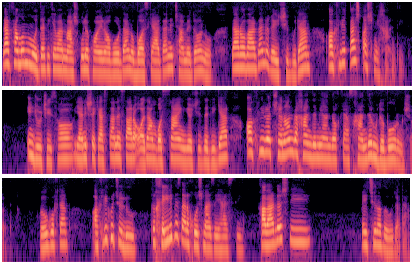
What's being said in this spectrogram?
در تمام مدتی که من مشغول پایین آوردن و باز کردن چمدان و درآوردن قیچی بودم آکلی قشقش میخندید. اینجور چیزها یعنی شکستن سر آدم با سنگ یا چیز دیگر آکلی را چنان به خنده میانداخت که از خنده روده بر می‌شد. به او گفتم آکلی کوچولو تو خیلی پسر خوشمزه هستی. خبر داشتی؟ قیچی را به او دادم.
